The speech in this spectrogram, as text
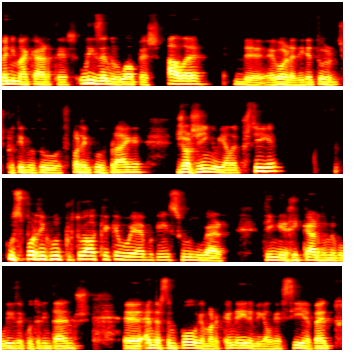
Bani Macartes, Lisandro Lopes, Alain, de, agora diretor desportivo do Sporting Clube de Braga, Jorginho e Alain Postiga. O Sporting Clube Portugal, que acabou a época em segundo lugar, tinha Ricardo na baliza com 30 anos, uh, Anderson Polga, Marco Caneira, Miguel Garcia, Beto,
